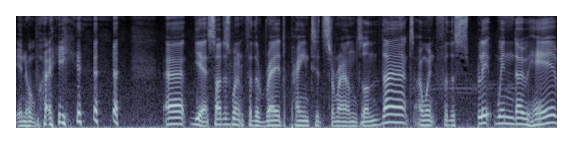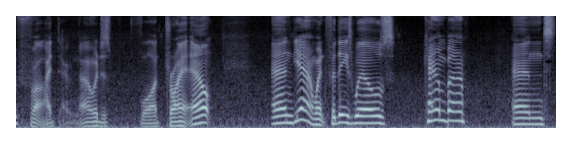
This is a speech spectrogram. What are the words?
in a way. uh, yeah, so I just went for the red painted surrounds on that. I went for the split window here. For, I don't know, I just thought I'd try it out. And yeah, I went for these wheels, camber, and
